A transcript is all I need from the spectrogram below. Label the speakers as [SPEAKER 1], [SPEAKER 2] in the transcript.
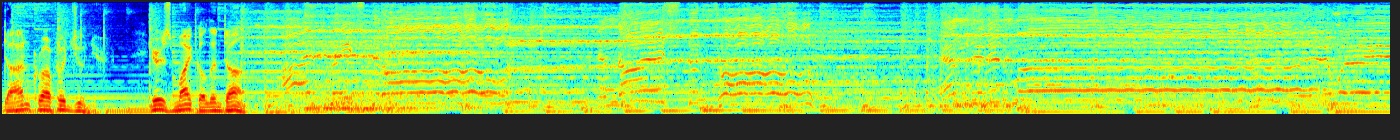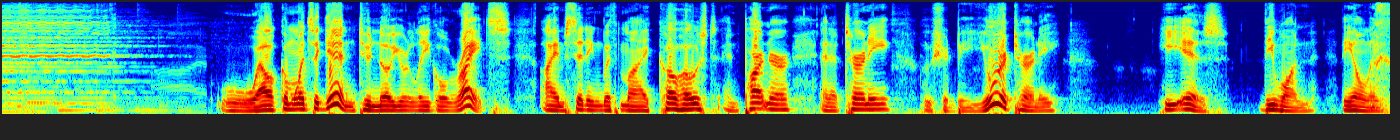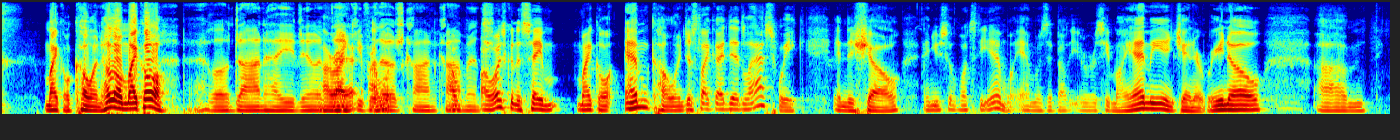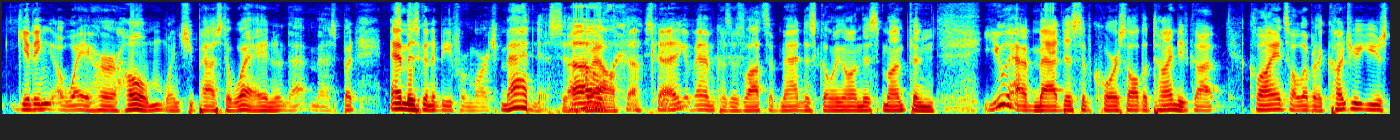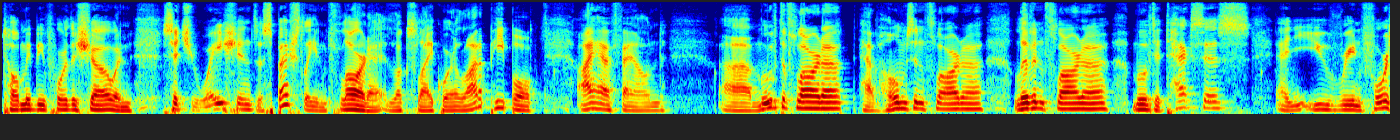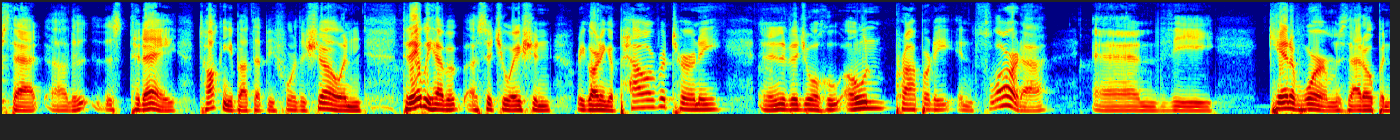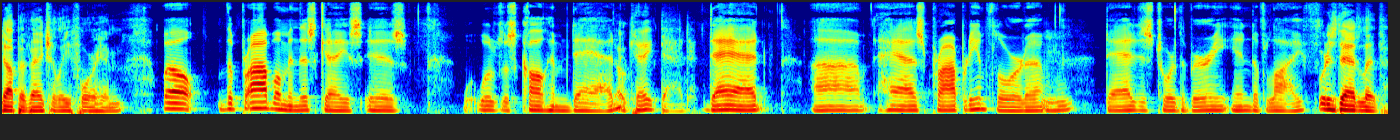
[SPEAKER 1] Don Crawford Jr. Here's Michael and Don.
[SPEAKER 2] I faced it all, and I stood tall, and did it my way.
[SPEAKER 3] Welcome once again to Know Your Legal Rights. I am sitting with my co host and partner and attorney who should be your attorney. He is the one, the only, Michael Cohen. Hello, Michael.
[SPEAKER 4] Hello, Don. How you doing?
[SPEAKER 3] All
[SPEAKER 4] Thank
[SPEAKER 3] right,
[SPEAKER 4] you for
[SPEAKER 3] I
[SPEAKER 4] those kind comments.
[SPEAKER 3] I, I was going to say Michael M. Cohen, just like I did last week in the show. And you said, what's the M? Well, M was about the University of Miami and Janet Reno um, giving away her home when she passed away and that mess. But M is going to be for March Madness as
[SPEAKER 4] Oh,
[SPEAKER 3] well.
[SPEAKER 4] okay.
[SPEAKER 3] Speaking of M, because there's lots of madness going on this month. And you have madness, of course, all the time. You've got clients all over the country, you just told me before the show, and situations, especially in Florida, it looks like, where a lot of people I have found uh, move to Florida, have homes in Florida, live in Florida, move to Texas, and you've reinforced that uh, this today, talking about that before the show. And today we have a, a situation regarding a power of attorney, an individual who owned property in Florida, and the can of worms that opened up eventually for him.
[SPEAKER 4] well, the problem in this case is we'll just call him Dad.
[SPEAKER 3] Okay, Dad.
[SPEAKER 4] Dad um, has property in Florida.
[SPEAKER 3] Mm-hmm.
[SPEAKER 4] Dad is toward the very end of life.
[SPEAKER 3] Where does Dad live?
